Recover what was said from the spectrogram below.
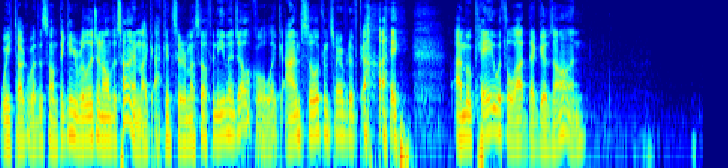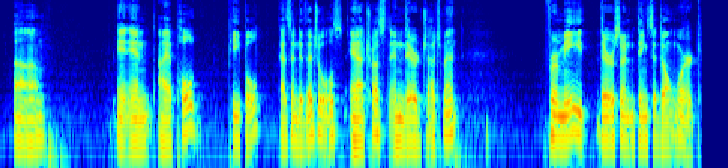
we talk about this on Thinking Religion all the time. Like, I consider myself an evangelical. Like, I'm still a conservative guy. I'm okay with a lot that goes on. Um, and, and I uphold people as individuals, and I trust in their judgment. For me, there are certain things that don't work.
